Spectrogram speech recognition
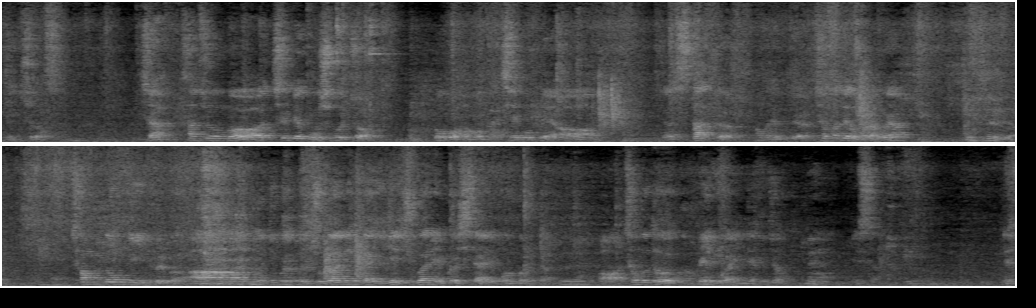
이제 키웠어. 자 산수근거 755쪽 보고 한번 같이 해볼게요. 자 스타트 한번 해볼게요. 첫 번째가 뭐라고요? 동수들이야. 청동 게이트별거 아 뭔지 모르면 주관이니까 이게 주관일 것이다 이렇게 보는 겁니다. 네. 어 처음부터 밸류가 있네 그죠? 네. 어, 있어. 네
